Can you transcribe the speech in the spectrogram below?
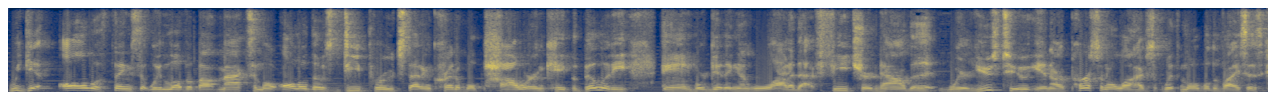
We get all the things that we love about Maximo, all of those deep roots, that incredible power and capability, and we're getting a lot of that feature now that we're used to in our personal lives with mobile devices,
